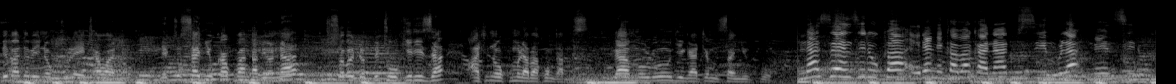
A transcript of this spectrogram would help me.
bibadde birina okutuleeta wano. Ne tusanyuka kubanga byonna tusobodde obituukiriza ate n'okumulabako nga mus- nga mulungi ng'ate musanyufu. Nazze nziruka era ne kabaka n'atusimbula n'enziruka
